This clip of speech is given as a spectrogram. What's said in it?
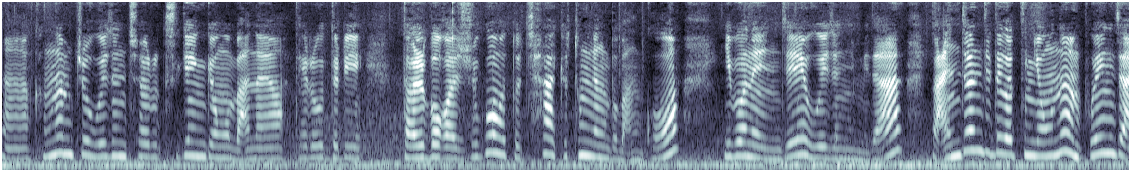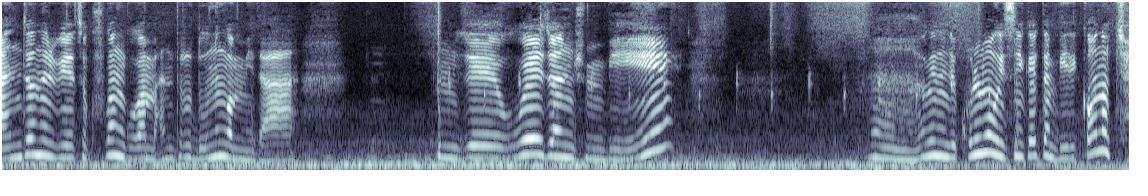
아, 강남 쪽 우회전차로 두 개인 경우 많아요. 대로들이 넓어가지고 또 차 교통량도 많고, 이번에 이제 우회전입니다. 안전지대 같은 경우는 보행자 안전을 위해서 구간 구간 만들어 놓는 겁니다. 음, 이제 우회전 준비. 아, 여기는 이제 골목이 있으니까 일단 미리 꺼놓자.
